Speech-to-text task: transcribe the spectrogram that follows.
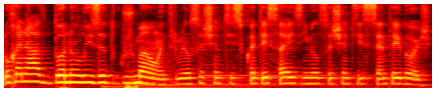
No reinado de Dona Luísa de Gusmão, entre 1656 e 1662,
